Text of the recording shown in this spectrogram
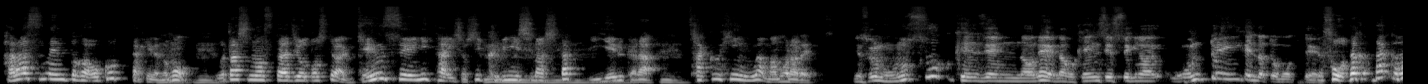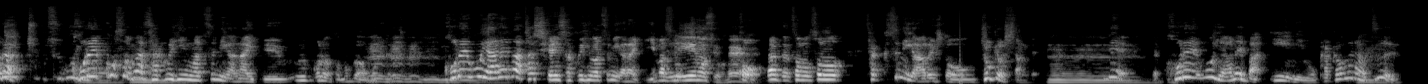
ハラスメントが起こったけれども、うん。うん。私のスタジオとしては厳正に対処し、クビにしましたって言えるから、うん。作品は守られるんですいや、それものすごく健全なね、なんか建設的な、本当に意見だと思って。そう、だから、だかこれら、これこそが作品は罪がないっていうことだと僕はうん思ってるんですこれをやれば確かに作品は罪がないって言いますよ。言えますよね。そう。だってその、その、作罪がある人を除去したんで。でこれをやればいいにもかかわらず、う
